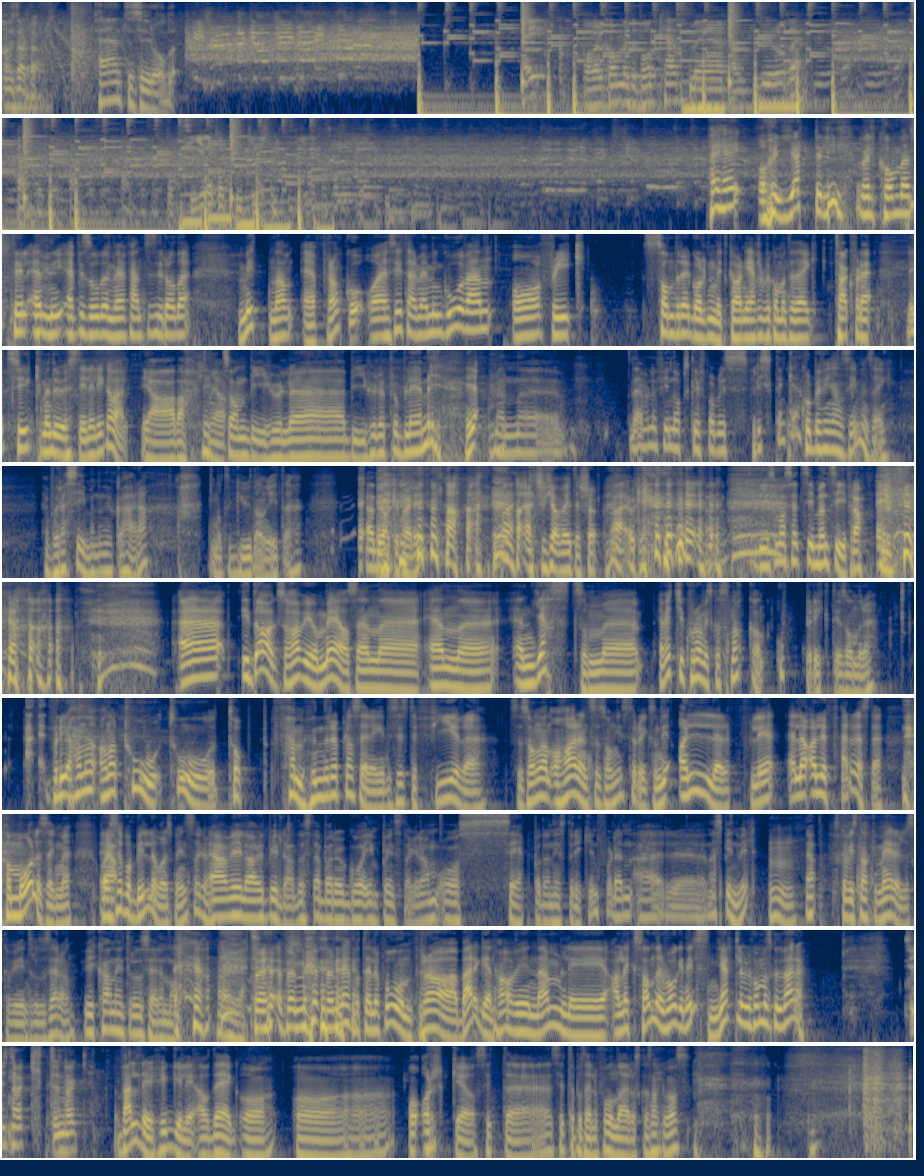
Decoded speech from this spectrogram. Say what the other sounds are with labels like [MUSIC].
Nå har vi starta. Fantasyrådet. Hei, og velkommen til podkast med Fantasyrådet. Fantasy, fantasy, fantasy. Topp 10 eller topp 10 Hei, hei, og hjertelig velkommen til en ny episode med Fantasyrådet. Mitt navn er Franco, og jeg sitter her med min gode venn og freak Sondre Golden Midtgarden. Hjertelig velkommen til deg. Takk for det. Litt syk, men du er stille likevel. Ja da, litt Ja. sånn bihule, bihuleproblemer. Ja. Men uh, det er vel en fin oppskrift på å bli frisk, tenker jeg. Hvor befinner han Simen seg? Hvor er Simen denne uka her, da? Måtte gudene vite. Ja, du har ikke peiling? [LAUGHS] Nei, jeg tror ikke han vet det sjøl. Nei, ok. De som har sett Simen, si ifra. [LAUGHS] ja. Uh, I dag så har vi jo med oss en, eh, en, en gjest som uh, Jeg vet ikke hvordan vi skal snakke han opp riktig, Sondre. Fordi han har, han har to, to topp 500-plasseringer de siste fire sesongene, og har en sesonghistorikk som de aller, fler, eller aller færreste kan måle seg med. Bare Ja. se på bildet vårt på Instagram. Ja, vi la ut bilde av det, så det er bare å gå inn på Instagram og se på den historikken, for den er, eh, den er spinnvill. Mm. Ja. Skal vi snakke mer, eller skal vi introdusere han? Vi kan introdusere nå. [LAUGHS] Ja. For, for, med, for med på telefon fra Bergen har vi nemlig Alexander Våge Nilsen. Hjertelig velkommen skal du være. Tusen takk. Tusen takk. Veldig hyggelig av deg å, å, å orke å sitte, sitte på telefonen der og skal snakke med oss. [LAUGHS]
